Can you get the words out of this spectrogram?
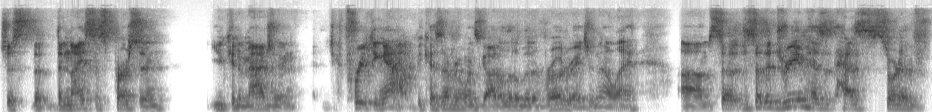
just the, the nicest person you can imagine freaking out because everyone's got a little bit of road rage in LA. Um, so, so the dream has has sort of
